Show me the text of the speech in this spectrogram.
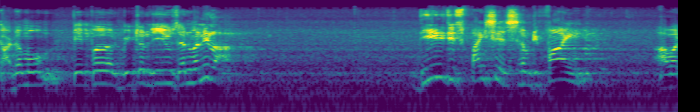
Cardamom pepper bitter leaves and vanilla these spices have defined our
